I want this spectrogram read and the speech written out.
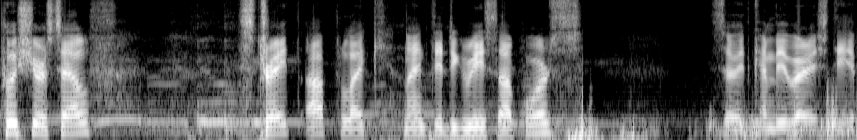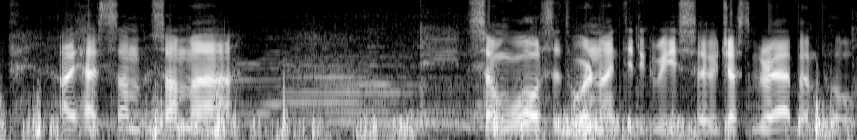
push yourself straight up like 90 degrees upwards. So it can be very steep. I had some some uh, some walls that were 90 degrees so you just grab and pull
